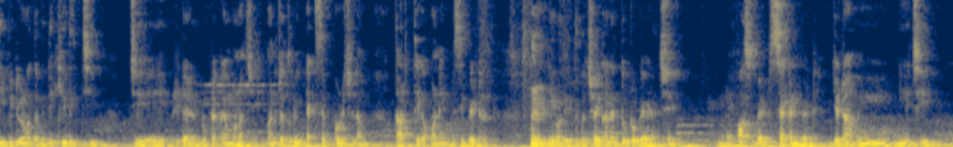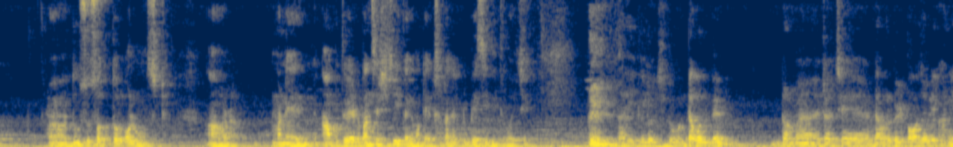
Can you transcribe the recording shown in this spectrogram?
এই ভিডিওর মধ্যে আমি দেখিয়ে দিচ্ছি যে রিটায়ারিং রুমটা কেমন আছে। মানে যতটুকু অ্যাকসেপ্ট করেছিলাম, তার থেকে অনেক বেশি বেটার এবার দেখতে পাচ্ছ, এখানে দুটো বেড আছে। মানে ফার্স্ট বেড সেকেন্ড বেড যেটা আমি নিয়েছি দুশো সত্তর অলমোস্ট আর আমি তো অ্যাডভান্স এসেছি, তাই আমাকে একশো টাকা একটু বেশি দিতে হয়েছে। তাই এগুলো হচ্ছে ডাবল বেড এটা হচ্ছে ডাবল বেড পাওয়া যাবে এখানে,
